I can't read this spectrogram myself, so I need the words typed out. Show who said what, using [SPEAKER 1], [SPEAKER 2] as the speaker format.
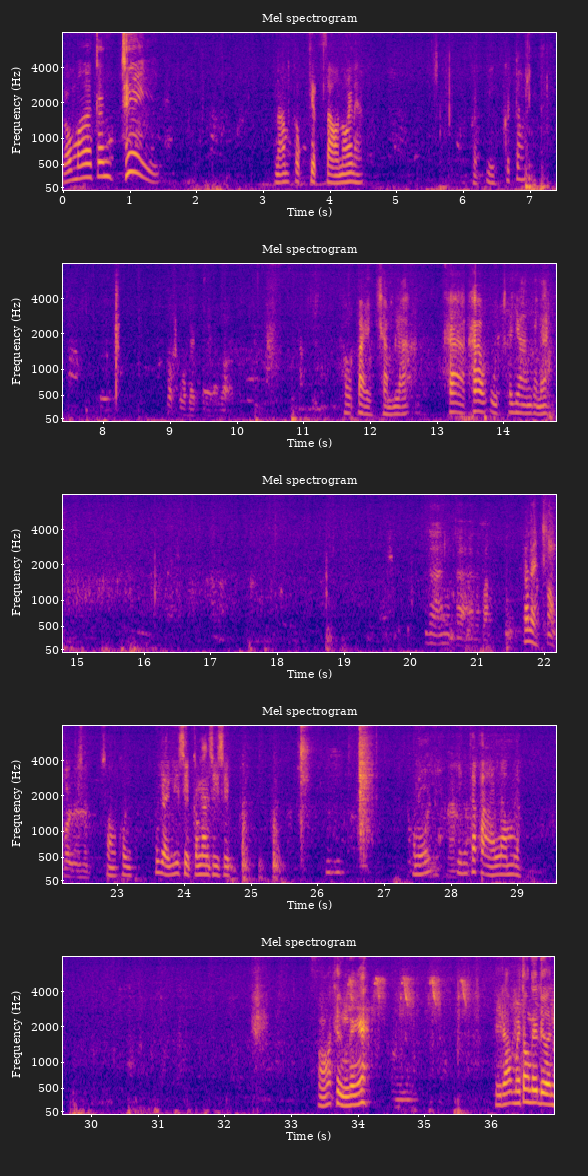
[SPEAKER 1] เรามากันที่ น้ำตกเจ็ดสาวน้อยนะครับก่อนอื่นก็ต้อง
[SPEAKER 2] ก็กลัวไปเจอกันหรอก
[SPEAKER 1] เข้าไปชำระค่าเข้าอุทยานกันนะ
[SPEAKER 2] พี่นายให้ผมถ่ายอะไรปะ
[SPEAKER 1] เท่าไหร่
[SPEAKER 2] สองคนเลยครับ
[SPEAKER 1] สองคน ผู้ใหญ่ยี่สิบกำนันสี่สิบอันนี้กินถ้าผ่าลำเหรอ อ๋อ ถึงเลยไงดีแล้วไม่ต้องได้เดิน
